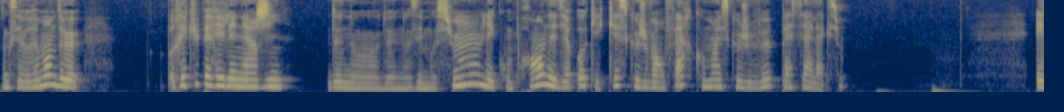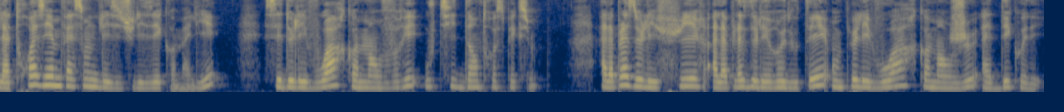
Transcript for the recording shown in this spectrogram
Donc c'est vraiment de récupérer l'énergie de nos, de nos émotions, les comprendre et dire ok, qu'est-ce que je veux en faire, comment est-ce que je veux passer à l'action? Et la troisième façon de les utiliser comme alliés, c'est de les voir comme un vrai outil d'introspection. À la place de les fuir, à la place de les redouter, on peut les voir comme un jeu à décoder,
